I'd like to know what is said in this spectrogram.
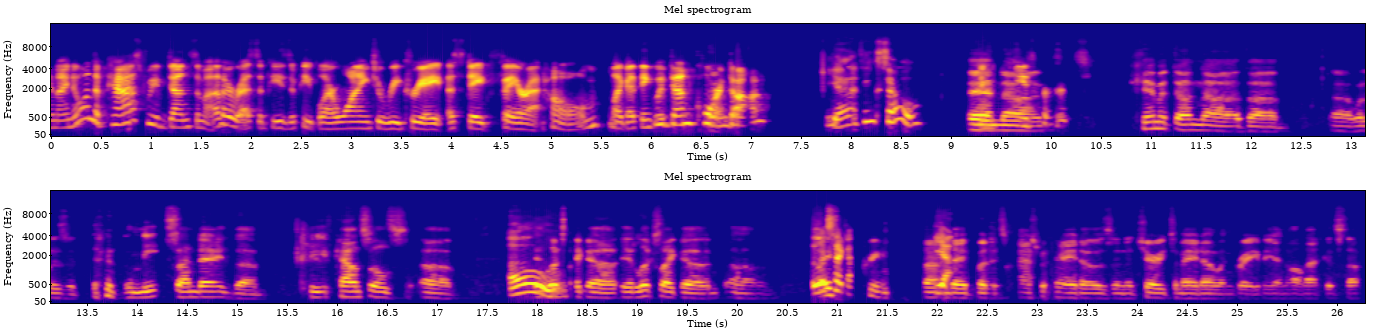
and I know in the past we've done some other recipes if people are wanting to recreate a state fair at home. Like I think we've done corn dog. Yeah, I think so. And, and uh, Kim had done uh, the uh, what is it? the meat sundae, the beef councils. Uh, oh, it looks like a. It looks like a. Uh, it looks like a cream Sundae, yeah. but it's mashed potatoes and a cherry tomato and gravy and all that good stuff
